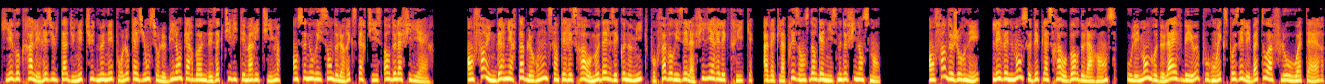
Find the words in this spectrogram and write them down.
qui évoquera les résultats d'une étude menée pour l'occasion sur le bilan carbone des activités maritimes, en se nourrissant de leur expertise hors de la filière. Enfin une dernière table ronde s'intéressera aux modèles économiques pour favoriser la filière électrique, avec la présence d'organismes de financement. En fin de journée, l'événement se déplacera au bord de la Rance, où les membres de l'AFBE pourront exposer les bateaux à flot ou à terre,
